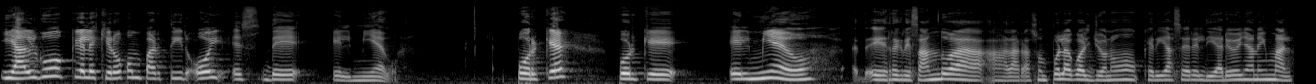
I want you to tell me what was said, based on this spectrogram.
Y algo que les quiero compartir hoy es de el miedo. ¿Por qué? Porque el miedo, eh, regresando a, la razón por la cual yo no quería hacer el diario de Yana Mal,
